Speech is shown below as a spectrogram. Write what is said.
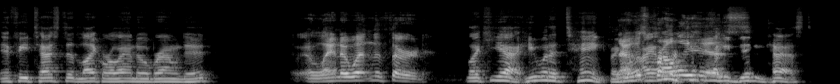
if he tested like Orlando Brown did? Orlando went in the third. Like, yeah, he would have tanked. Like, that was I probably his, he didn't test.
